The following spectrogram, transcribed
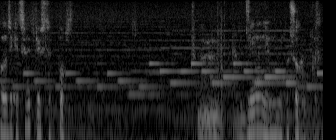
Вот такие цветки, что О. Не, не, не,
